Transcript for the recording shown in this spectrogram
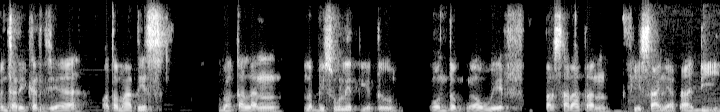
mencari kerja, otomatis bakalan lebih sulit gitu untuk nge-waive persyaratan visanya tadi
